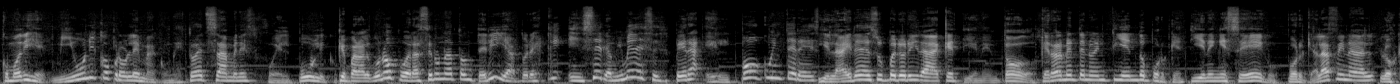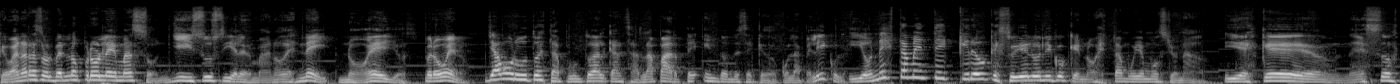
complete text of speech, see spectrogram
Como dije, mi único problema con estos exámenes fue el público, que para algunos podrá ser una tontería, pero es que en serio a mí me desespera el poco interés y el aire de superioridad que tienen todos, que realmente no entiendo por qué tienen ese ego, porque a la final los que van a resolver los problemas son Jesus y el hermano de Snape, no ellos. Pero bueno, ya Boruto está a punto de alcanzar la parte en donde se quedó con la película. Y honestamente creo que soy el único que no está muy emocionado. Y es que mm, esos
